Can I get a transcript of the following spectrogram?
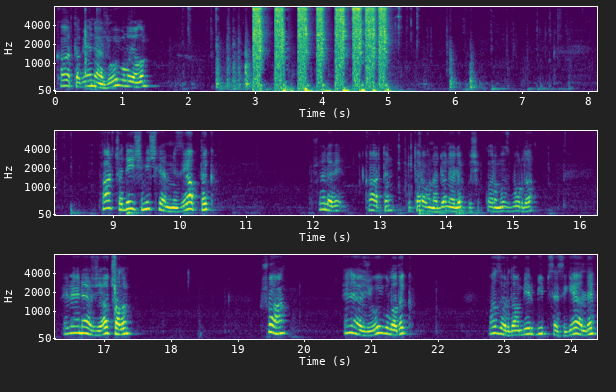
karta bir enerji uygulayalım. Parça değişim işlemimizi yaptık. Şöyle bir kartın bu tarafına dönelim. Işıklarımız burada. Ve enerjiyi açalım. Şu an enerjiyi uyguladık. Hazırdan bir bip sesi geldi.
